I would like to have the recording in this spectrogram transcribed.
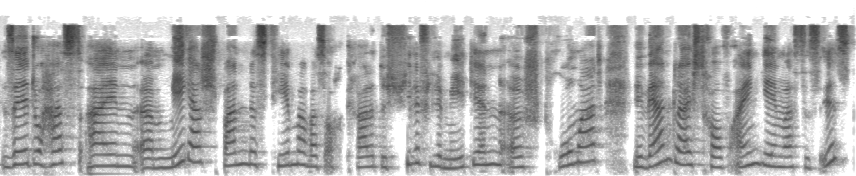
Sil, du hast ein äh, mega spannendes Thema, was auch gerade durch viele, viele Medien äh, stromert. Wir werden gleich drauf eingehen, was das ist.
